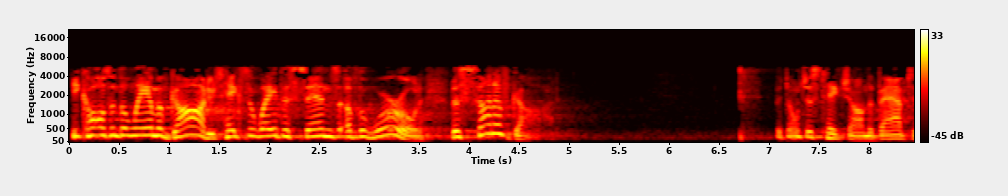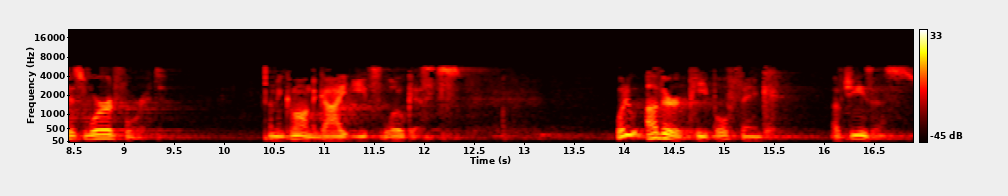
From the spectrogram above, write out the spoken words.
He calls him the Lamb of God who takes away the sins of the world, the Son of God. But don't just take John the Baptist's word for it. I mean, come on, the guy eats locusts. What do other people think of Jesus.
